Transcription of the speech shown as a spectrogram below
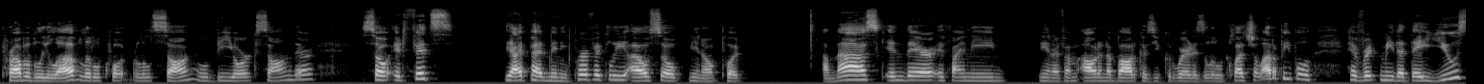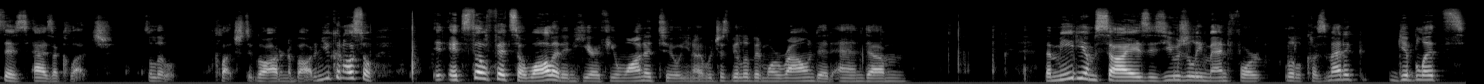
probably love little quote little song little bjork song there so it fits the ipad mini perfectly i also you know put a mask in there if i need you know if i'm out and about because you could wear it as a little clutch a lot of people have written me that they use this as a clutch it's a little clutch to go out and about and you can also it, it still fits a wallet in here if you wanted to. You know, it would just be a little bit more rounded. And um, the medium size is usually meant for little cosmetic giblets,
